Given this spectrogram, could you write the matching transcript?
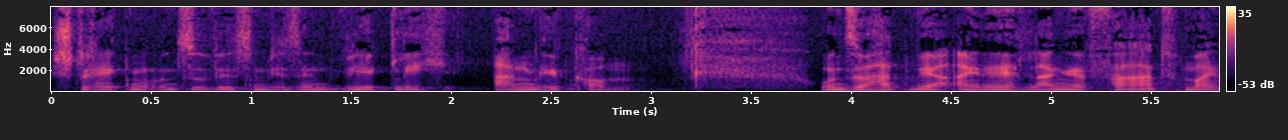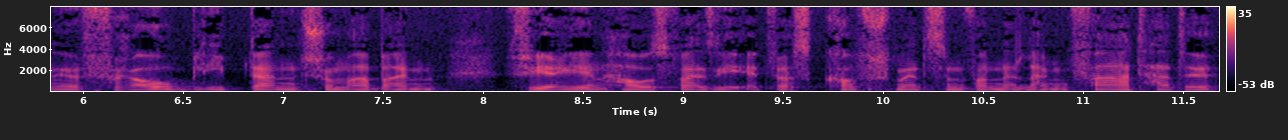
strecken und zu wissen, wir sind wirklich angekommen. Und so hatten wir eine lange Fahrt. Meine Frau blieb dann schon mal beim Ferienhaus, weil sie etwas Kopfschmerzen von der langen Fahrt hatte.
